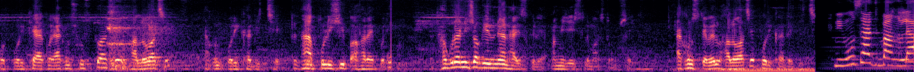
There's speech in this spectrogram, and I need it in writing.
ওর পরীক্ষা এখন এখন সুস্থ আছে ভালো আছে এখন পরীক্ষা দিচ্ছে। হ্যাঁ পুলিশি পাহারায় করে ঠাকুরানী চক ইউনিয়ন হাই স্কুলে আমি যেছিলাম মাস্টারমশাই। এখন স্টেবল ভালো আছে পরীক্ষাটা দিচ্ছে। নিউজ আজ বাংলা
